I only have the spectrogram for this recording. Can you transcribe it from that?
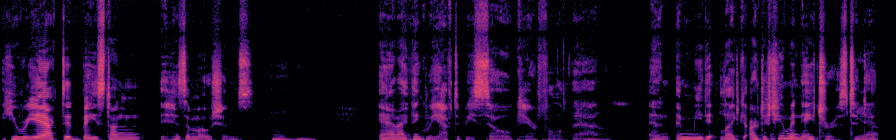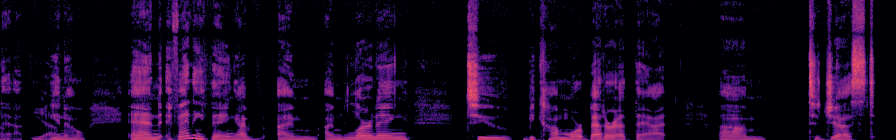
he reacted based on his emotions, and I think we have to be so careful of that. And immediate, like our human nature is to do that, yeah. you know. And if anything, I've, I'm I'm learning to become more better at that. Um, to just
